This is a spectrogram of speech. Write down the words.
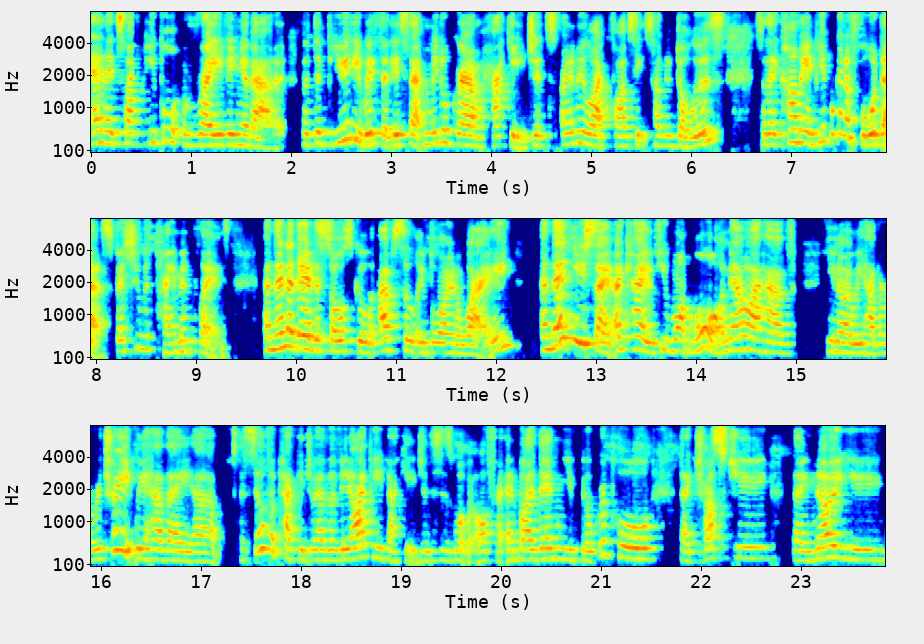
And it's like people raving about it. But the beauty with it, it's that middle ground package. It's only like five, six hundred dollars. So they come in, people can afford that, especially with payment plans. And then at the end of Soul School, absolutely blown away. And then you say, okay, if you want more, now I have, you know, we have a retreat, we have a, uh, a silver package, we have a VIP package, and this is what we offer. And by then you've built rapport, they trust you, they know you,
